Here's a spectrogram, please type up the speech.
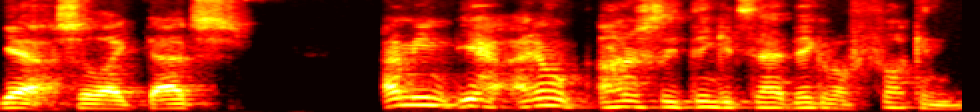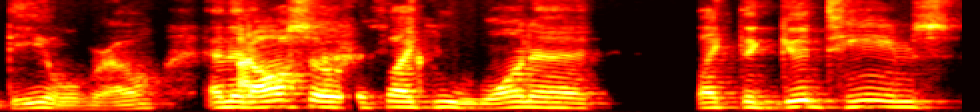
Yeah, so like that's I mean, yeah, I don't honestly think it's that big of a fucking deal, bro. And then I- also if like you wanna like the good teams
